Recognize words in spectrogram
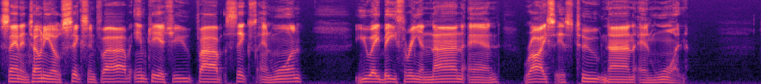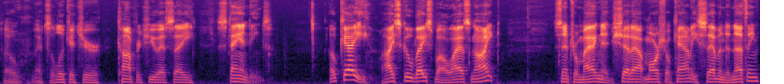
San Antonio 6 and 5, MTSU 5 6 and 1, UAB 3 and 9 and Rice is 2 9 and 1. So that's a look at your Conference USA standings. Okay, high school baseball last night. Central Magnet shut out Marshall County 7 to nothing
